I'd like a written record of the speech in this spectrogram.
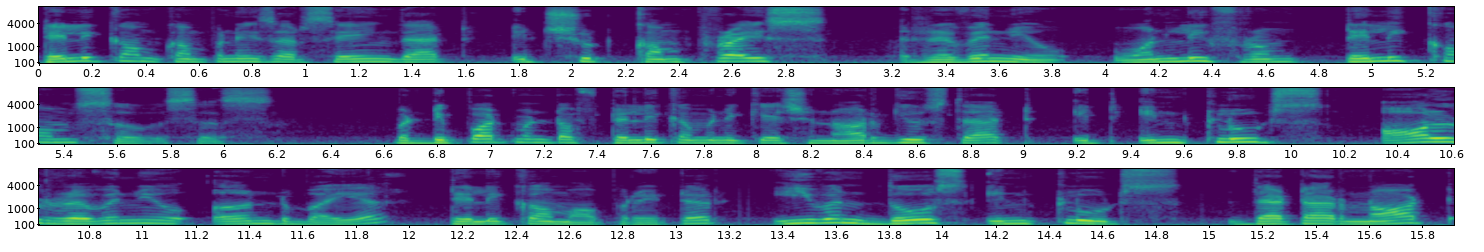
Telecom companies are saying that it should comprise revenue only from telecom services. But Department of Telecommunication argues that it includes all revenue earned by a telecom operator, even those includes that are not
